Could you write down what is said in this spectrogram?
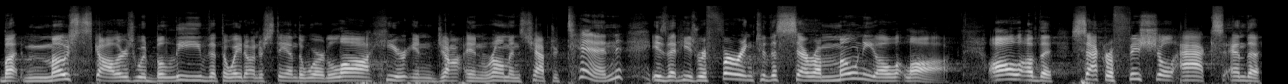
But most scholars would believe that the way to understand the word law here in, John, in Romans chapter 10 is that he's referring to the ceremonial law. All of the sacrificial acts and the,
